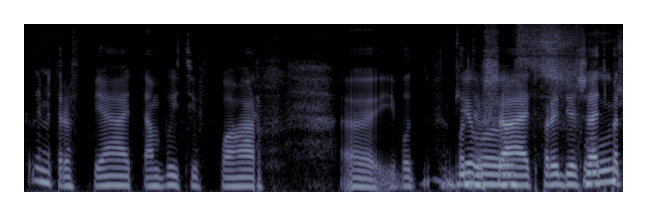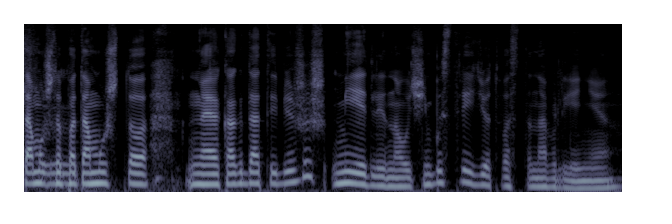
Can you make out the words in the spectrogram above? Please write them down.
километров 5, там выйти в парк э, и вот Я подышать, пробежать, потому что, потому что э, когда ты бежишь, медленно очень, быстрее идет восстановление.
